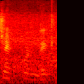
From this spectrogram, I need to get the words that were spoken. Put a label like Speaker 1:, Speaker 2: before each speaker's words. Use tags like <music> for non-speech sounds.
Speaker 1: Check করে দেখি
